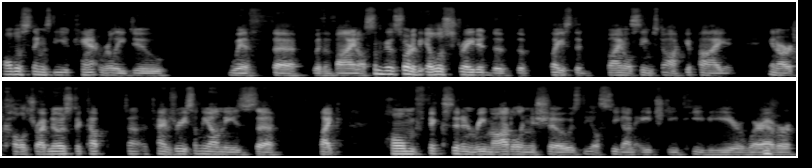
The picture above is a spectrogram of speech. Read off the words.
All those things that you can't really do with uh, with vinyl. Something that sort of illustrated the the place that vinyl seems to occupy in our culture. I've noticed a couple t- times recently on these uh, like home fix it and remodeling shows that you'll see on HGTV or wherever.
